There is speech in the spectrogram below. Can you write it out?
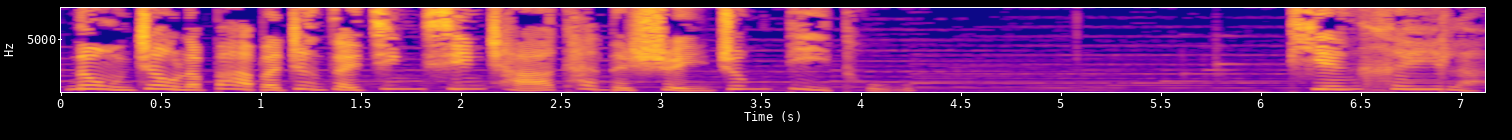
弄皱了爸爸正在精心查看的水中地图。天黑了，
